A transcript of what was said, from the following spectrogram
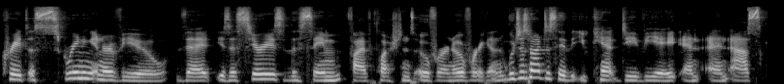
creates a screening interview that is a series of the same five questions over and over again, which is not to say that you can't deviate and, and ask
